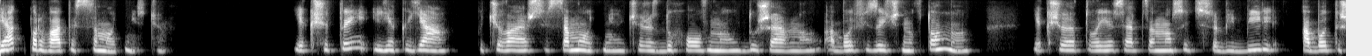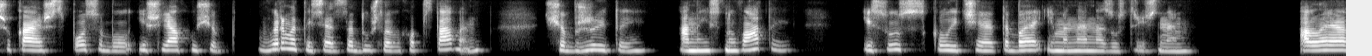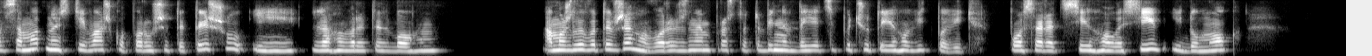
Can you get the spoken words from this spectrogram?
Як порвати з самотністю? Якщо ти, як я, почуваєшся самотньою через духовну, душевну або фізичну втому, якщо твоє серце носить собі біль, або ти шукаєш способу і шляху, щоб вирватися з задушливих обставин, щоб жити, а не існувати, Ісус кличе тебе і мене на зустріч з ним. Але в самотності важко порушити тишу і заговорити з Богом. А можливо, ти вже говориш з ним, просто тобі не вдається почути його відповідь посеред всіх голосів і думок,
